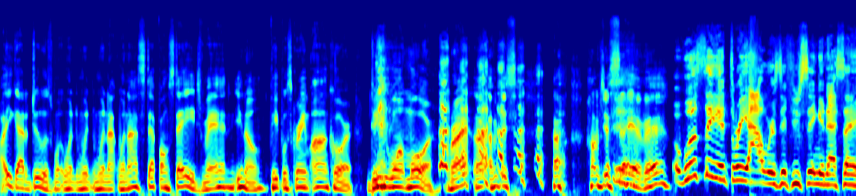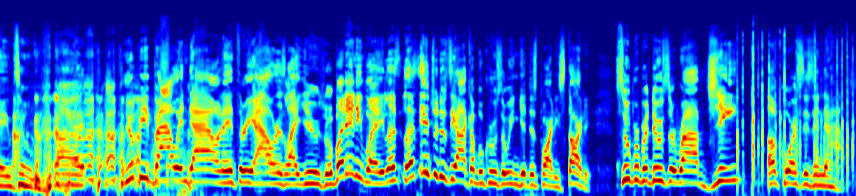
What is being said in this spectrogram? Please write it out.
all you got to do is when when when when I when I step on stage, man, you know, people scream encore. Do you want more? right? I'm just I'm just saying, man. We'll see in three hours if you singing that same tune. All right, you'll be bowing down in three hours like usual. But anyway, let's let's introduce the Odd Couple crew so we can get this party started. Super producer Rob G, of course, is in the house.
